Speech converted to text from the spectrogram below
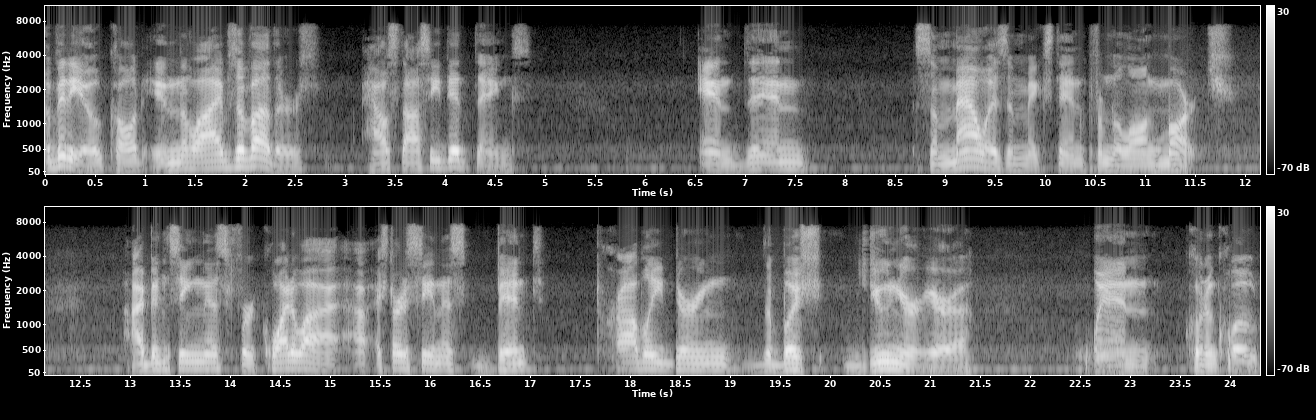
a video called In the Lives of Others How Stasi Did Things, and then some Maoism mixed in from the Long March. I've been seeing this for quite a while. I started seeing this bent probably during the Bush Jr. era when, quote unquote,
